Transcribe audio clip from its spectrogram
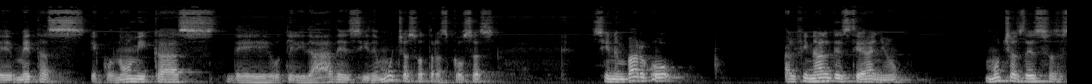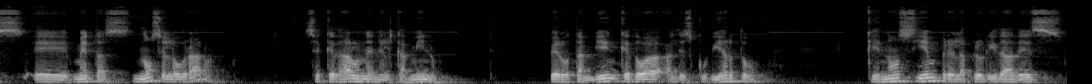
eh, metas económicas, de utilidades y de muchas otras cosas. Sin embargo, al final de este año, muchas de esas eh, metas no se lograron, se quedaron en el camino, pero también quedó al descubierto que no siempre la prioridad es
